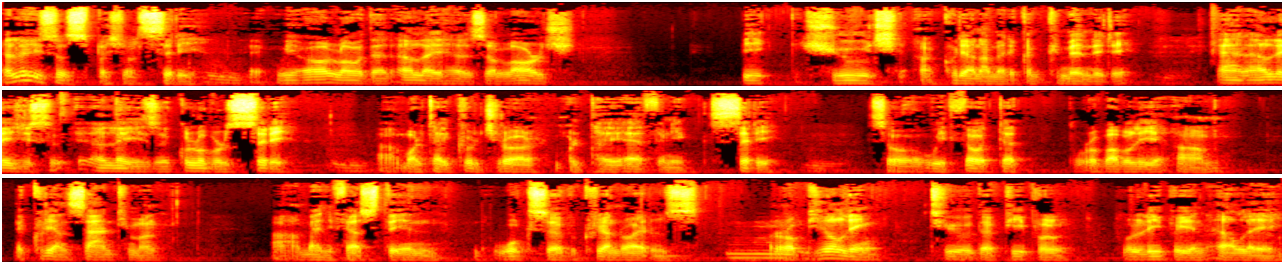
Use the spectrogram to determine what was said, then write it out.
LA is a special city. We all know that LA has a large, big, huge uh, Korean American community. And LA is, LA is a global city uh, multicultural, multi-ethnic city. So we thought that probably um, the Korean sentiment uh, manifest in works of Korean writers mm. are appealing to the people who live in LA.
